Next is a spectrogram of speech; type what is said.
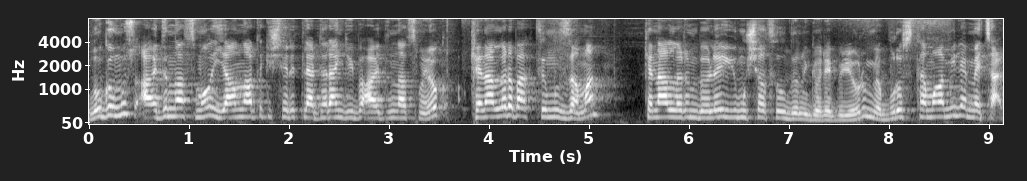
Logomuz aydınlatmalı. Yanlardaki şeritlerde herhangi bir aydınlatma yok. Kenarlara baktığımız zaman kenarların böyle yumuşatıldığını görebiliyorum ve burası tamamıyla metal.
